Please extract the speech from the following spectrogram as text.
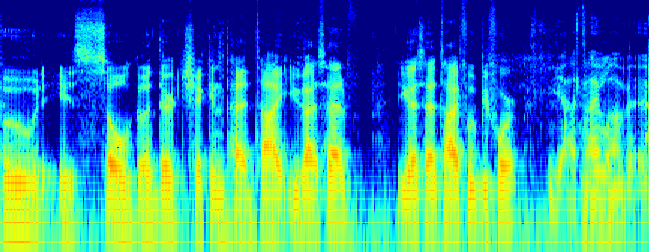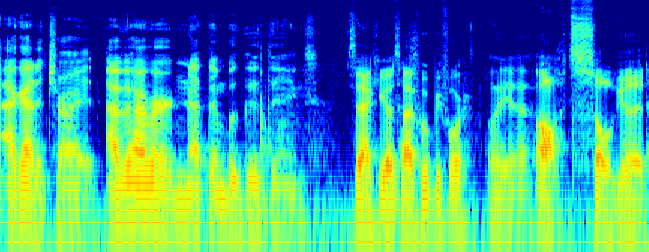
food is so good. Their chicken pad Thai. You guys had you guys had Thai food before? Yes, I love Mm-hmm. it. I gotta try it. I've I've heard nothing but good things. Zach, you had Thai food before? Oh yeah. Oh, it's so good.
